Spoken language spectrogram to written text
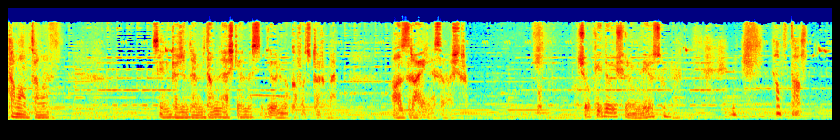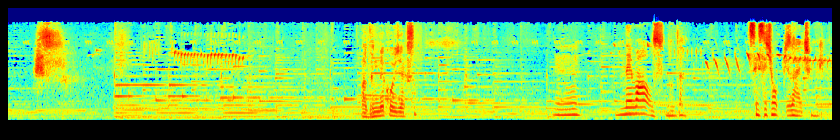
Tamam tamam. Senin gözünden bir damla yaş gelmesin diye ölüme kafa tutarım ben. Azrail'le savaşırım. Çok iyi dövüşürüm biliyorsun. Aptal. Adını ne koyacaksın? Neva olsun da. Sesi çok güzel çünkü.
